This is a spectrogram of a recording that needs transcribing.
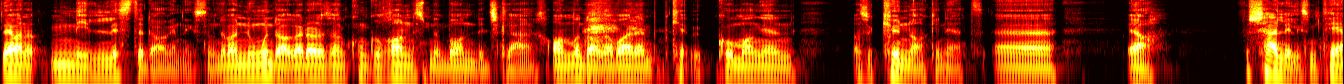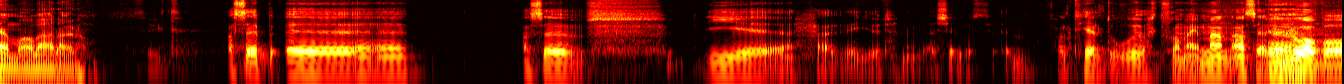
Det var den mildeste dagen, liksom. Det var noen dager da det var sånn konkurranse med bondage-klær. Andre dager var det hvor mange Altså kun nakenhet. Uh, ja. Forskjellige liksom temaer hver dag, da. Altså uh, Altså de eh, Herregud, nå jeg ikke falt helt ordet vekk fra meg. Men altså, er det Ja. lov å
